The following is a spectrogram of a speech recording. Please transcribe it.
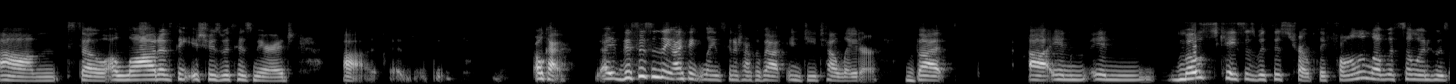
Um, so a lot of the issues with his marriage. Uh, okay. I, this is something I think Lane's going to talk about in detail later. But uh, in in most cases with this trope, they fall in love with someone who's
